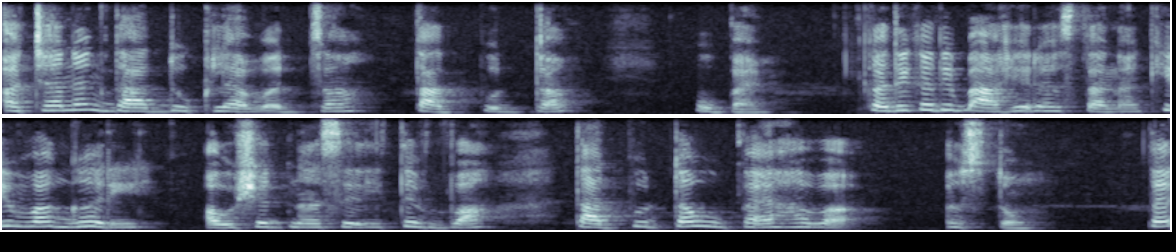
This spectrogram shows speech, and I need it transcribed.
अचानक दात दुखल्यावरचा तात्पुरता उपाय. कधीकधी बाहेर असताना किंवा घरी औषध नसेल तेव्हा तात्पुरता उपाय हवा असतो. तर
